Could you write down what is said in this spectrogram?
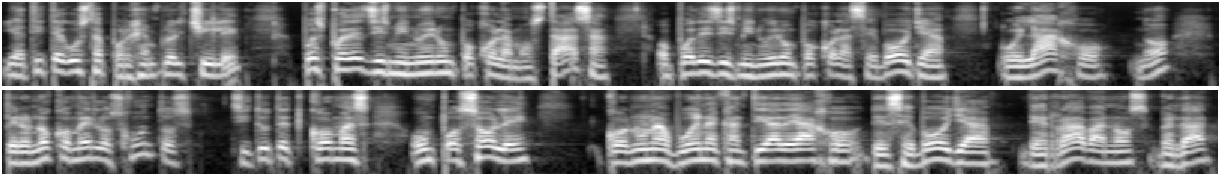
y a ti te gusta, por ejemplo, el chile, pues puedes disminuir un poco la mostaza o puedes disminuir un poco la cebolla o el ajo, ¿no? Pero no comerlos juntos. Si tú te comas un pozole con una buena cantidad de ajo, de cebolla, de rábanos, ¿verdad?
